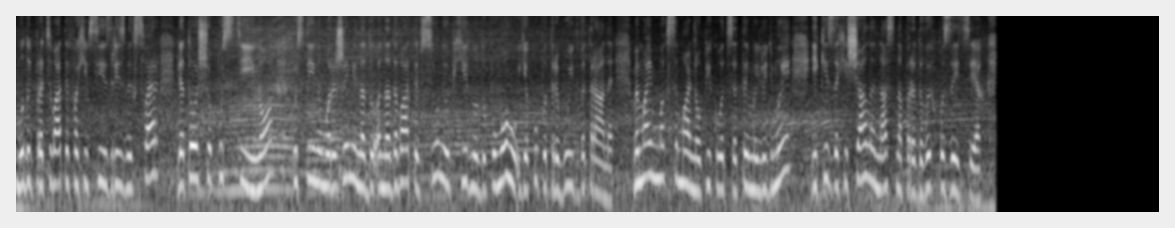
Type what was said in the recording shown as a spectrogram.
Будуть працювати фахівці з різних сфер для того, щоб постійно, в постійному режимі надавати всю необхідну допомогу, яку потребують ветерани. Ми маємо максимально опікуватися тими людьми, які захищали нас на передових позиціях.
